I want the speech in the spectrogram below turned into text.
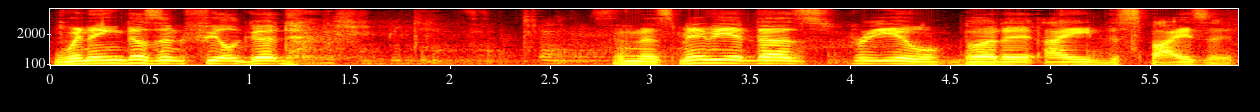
Winning doesn't feel good in this. Maybe it does for you, but it, I despise it.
